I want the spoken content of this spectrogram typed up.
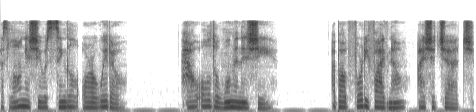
as long as she was single or a widow. How old a woman is she? About forty five now, I should judge.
